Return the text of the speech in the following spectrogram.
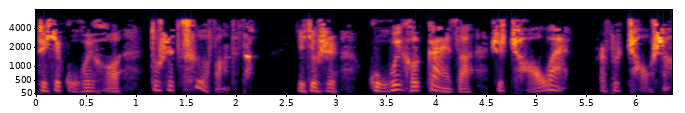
这些骨灰盒都是侧放着的，也就是骨灰盒盖子是朝外而不是朝上。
